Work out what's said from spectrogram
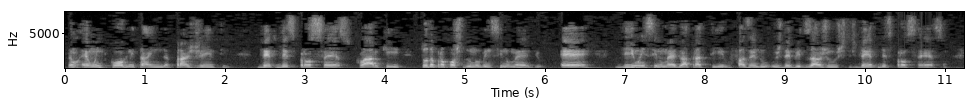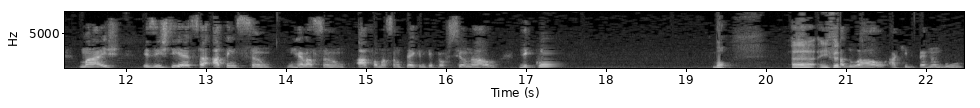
Então, é uma incógnita ainda para a gente dentro desse processo. Claro que toda a proposta do novo ensino médio é de um ensino médio atrativo, fazendo os devidos ajustes dentro desse processo, mas existe essa atenção em relação à formação técnica e profissional de como Bom, uh, estadual aqui de Pernambuco,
